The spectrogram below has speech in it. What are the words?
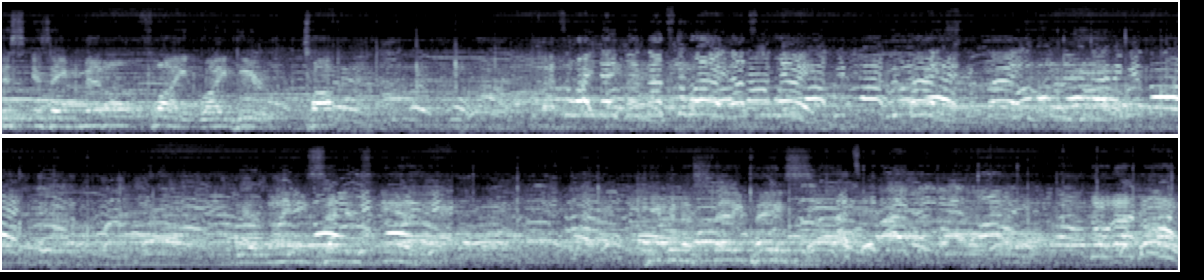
This is a medal flight right here. Top. That's the way, Nathan. That's the way. That's the way. Good pace. Good pace. We are 90 seconds in. Keeping a steady pace. That's it, Nathan. Go, Ed, go!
